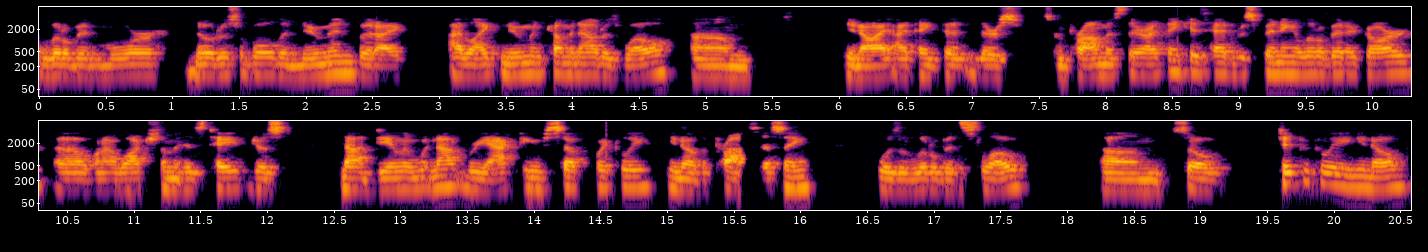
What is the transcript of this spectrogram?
a little bit more noticeable than Newman. But I I like Newman coming out as well. Um, you know, I, I, think that there's some promise there. I think his head was spinning a little bit at guard uh, when I watched some of his tape, just not dealing with, not reacting to stuff quickly. You know, the processing was a little bit slow. Um, so typically, you know,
